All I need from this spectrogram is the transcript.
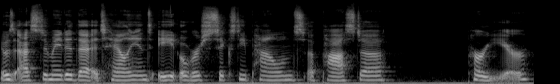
it was estimated that Italians ate over 60 pounds of pasta per year.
